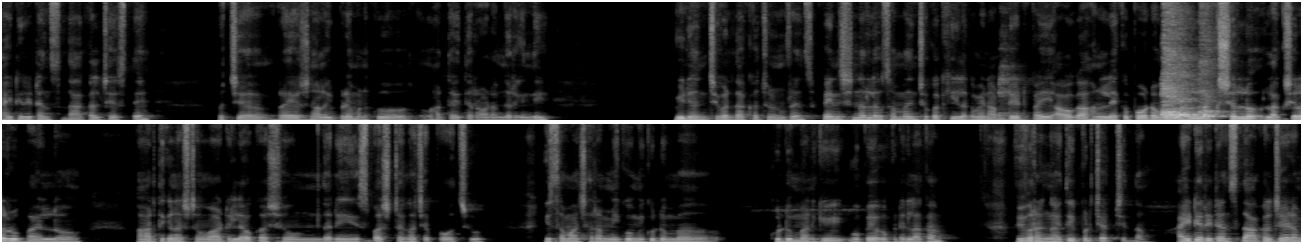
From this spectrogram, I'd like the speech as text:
ఐటీ రిటర్న్స్ దాఖలు చేస్తే వచ్చే ప్రయోజనాలు. ఇప్పుడే మనకు వార్త అయితే రావడం జరిగింది. వీడియోని చివరిదాకా చూడండి ఫ్రెండ్స్. పెన్షనర్లకు సంబంధించి ఒక కీలకమైన అప్డేట్‌పై అవగాహన లేకపోవడం వల్ల లక్షల్లో లక్షల రూపాయల్లో ఆర్థిక నష్టం వాటిల్లే అవకాశం ఉందని స్పష్టంగా చెప్పవచ్చు. ఈ సమాచారం మీకు, మీ కుటుంబ కుటుంబానికి ఉపయోగపడేలాగా వివరంగా అయితే ఇప్పుడు చర్చిద్దాం. ఐటీ రిటర్న్స్ దాఖలు చేయడం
